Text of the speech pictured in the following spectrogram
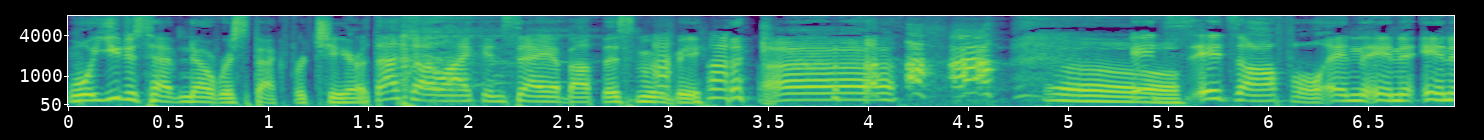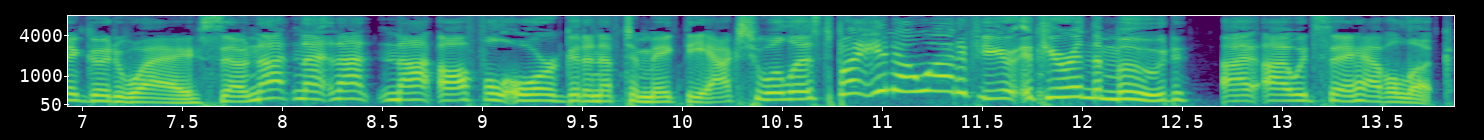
well, you just have no respect for cheer. That's all I can say about this movie. It's it's awful in in in a good way. So not not not not awful or good enough to make the actual list. But you know what? If you if you're in the mood, I, I would say have a look.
